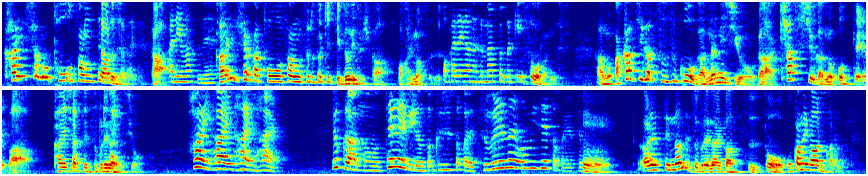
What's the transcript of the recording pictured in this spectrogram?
会社の倒産ってあるじゃないですかあ。りますね。会社が倒産するときってどういうときかわかります？お金がなくなった時。そうなんです。あの、赤字が続こうが何しようが、キャッシュが残ってれば、会社って潰れないんですよ。はいはいはいはい。よくあの、テレビの特集とかで潰れないお店とかやってます。うん。あれってなんで潰れないかっていうと、お金があるからなんです。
